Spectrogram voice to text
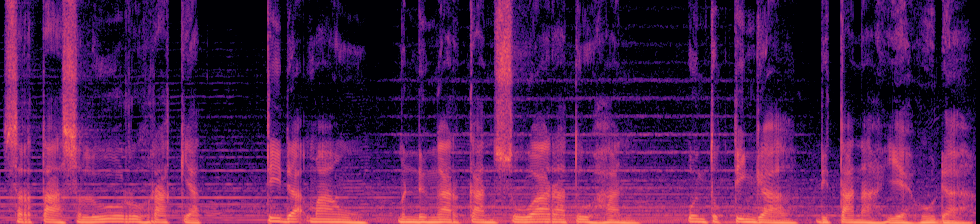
serta seluruh rakyat tidak mau mendengarkan suara Tuhan untuk tinggal di tanah Yehuda.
